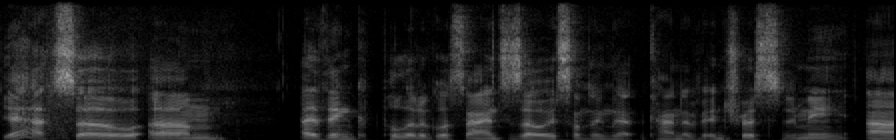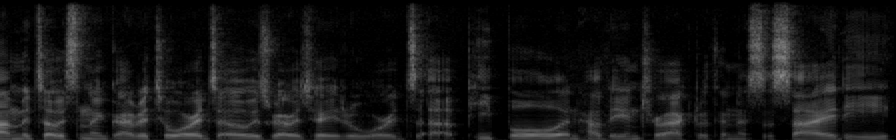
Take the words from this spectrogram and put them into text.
yeah. So um, I think political science is always something that kind of interested me. Um, it's always something I gravitate towards. I always gravitated towards uh, people and how they interact within a society,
